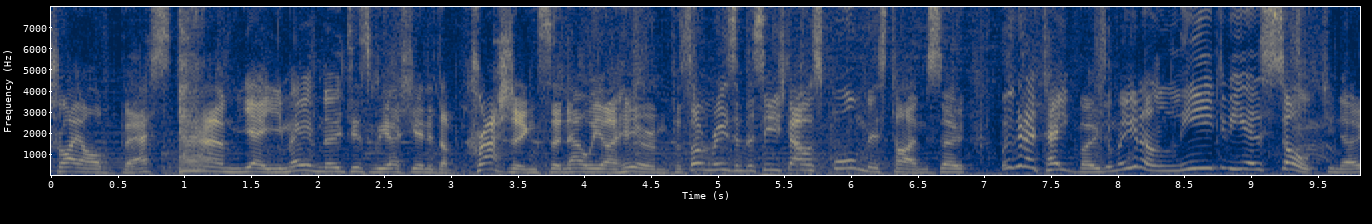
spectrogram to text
try our best. yeah, you may have noticed we actually ended up crashing so now we are here and for some reason the siege tower spawned this time so we're going to take those and we're going to lead the assault, you know.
